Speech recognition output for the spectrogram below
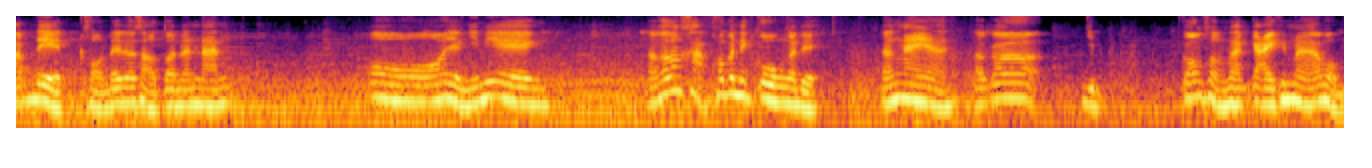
อัปเดตของไดโนเสาร์ตัวนั้นๆอ๋ออย่างนี้นี่เอง เราก็ต้องขับเข้าไปในกรงอะดิแล้วไงอะเราก็หยิบกล้องส่องทางไกลขึ้นมาครับผม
